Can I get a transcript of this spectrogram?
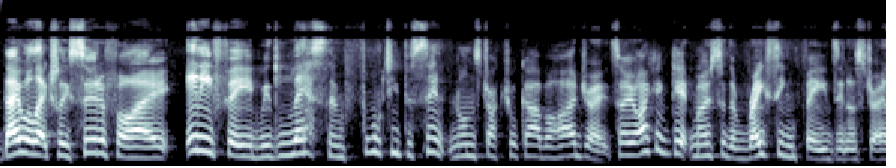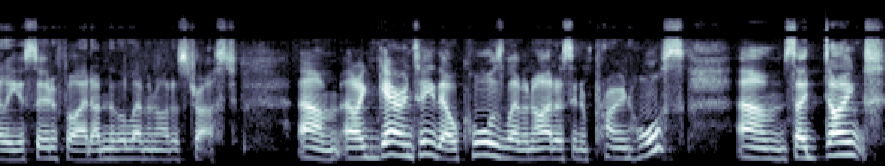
they will actually certify any feed with less than 40% non-structural carbohydrate. So I could get most of the racing feeds in Australia certified under the Laminitis Trust. Um, and I guarantee they'll cause laminitis in a prone horse. Um, so don't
